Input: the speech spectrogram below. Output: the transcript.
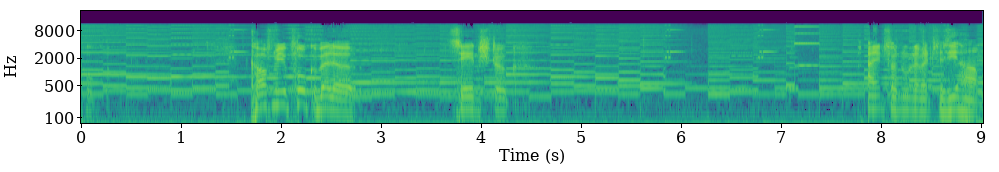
Poké. Kaufen wir Pokebälle. 10 Stück. Einfach nur, damit wir sie haben.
